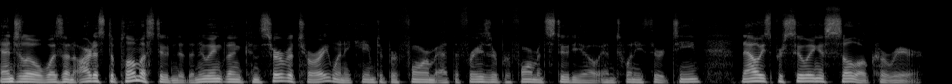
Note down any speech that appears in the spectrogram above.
Angelo was an artist diploma student at the New England Conservatory when he came to perform at the Fraser Performance Studio in 2013. Now he's pursuing a solo career.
